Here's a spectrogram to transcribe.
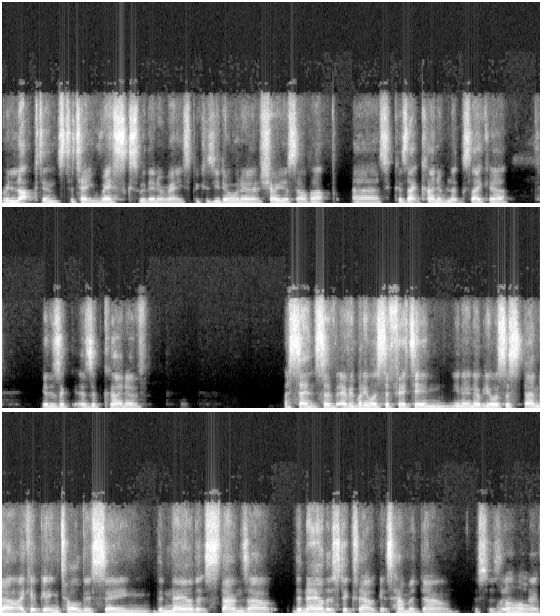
reluctance to take risks within a race because you don't want to show yourself up because uh, that kind of looks like a, yeah, there's a, there's a kind of a sense of everybody wants to fit in. You know, nobody wants to stand out. I kept getting told this saying, the nail that stands out, the nail that sticks out gets hammered down. This is a, oh. a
